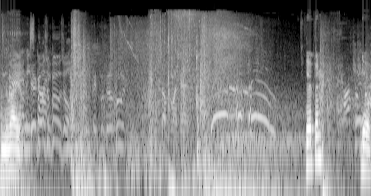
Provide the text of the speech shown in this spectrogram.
On the right. There goes a boozle. Big boo- boo- Something like. Dipping? Dip.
